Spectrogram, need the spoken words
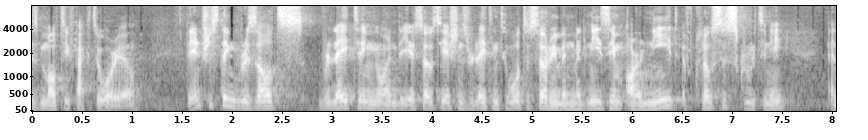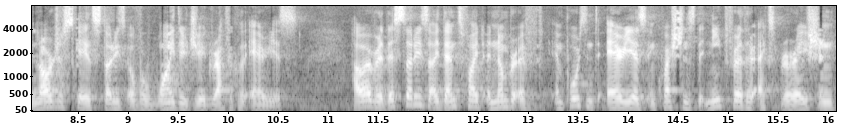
is multifactorial. The interesting results relating, or the associations relating to water sodium and magnesium are in need of closer scrutiny and larger scale studies over wider geographical areas. However, this study has identified a number of important areas and questions that need further exploration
